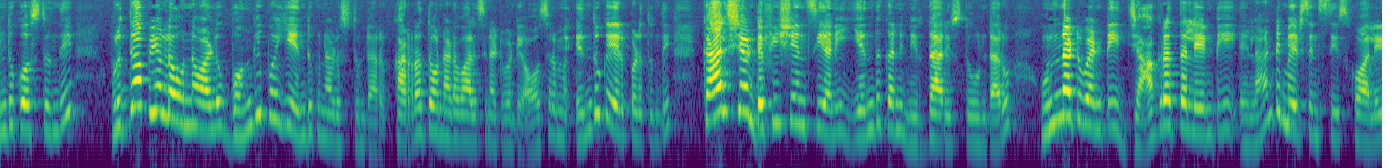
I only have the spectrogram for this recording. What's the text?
ఎందుకు వస్తుంది? వృద్ధాప్యంలో ఉన్న వాళ్ళు వంగిపోయి ఎందుకు నడుస్తుంటారు? కర్రతో నడవాల్సినటువంటి అవసరం ఎందుకు ఏర్పడుతుంది? కాల్షియం డెఫిషియన్సీ అని ఎందుకని నిర్ధారిస్తూ ఉంటారు? ఉన్నటువంటి జాగ్రత్తలేంటి? ఎలాంటి మెడిసిన్స్ తీసుకోవాలి?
